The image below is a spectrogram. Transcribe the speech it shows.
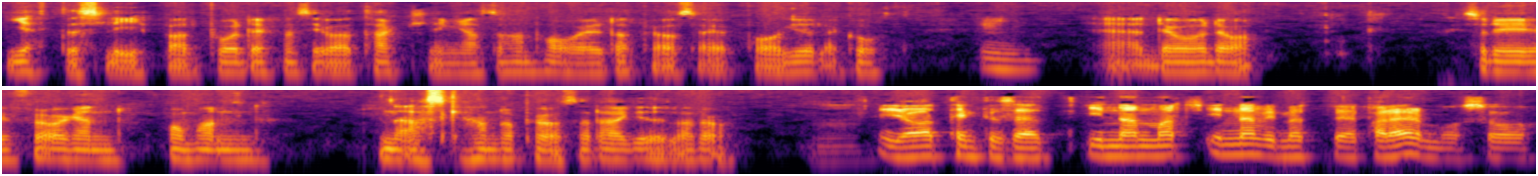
jätteslipad på defensiva tacklingar så han har ju dragit på sig ett par gula kort Mm. eh, då och då. Så det är ju frågan om han, när ska han dra på sig det här gula då? Jag tänkte säga att innan, match, innan vi mötte Palermo så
